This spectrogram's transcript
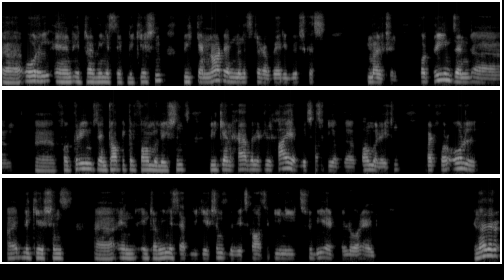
uh, oral and intravenous application we cannot administer a very viscous emulsion for creams and uh, uh, for creams and topical formulations, we can have a little higher viscosity of the formulation, but for oral applications uh, and intravenous applications, the viscosity needs to be at the lower end. Another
